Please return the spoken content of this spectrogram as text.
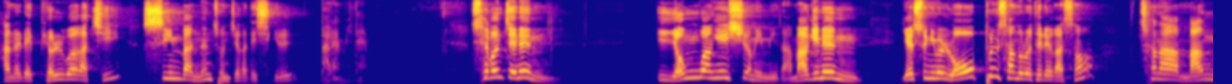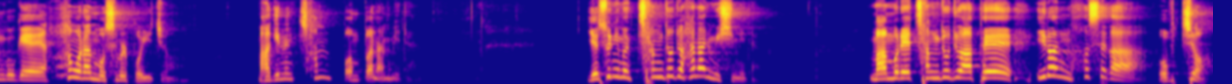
하늘의 별과 같이 쓰임 받는 존재가 되시길 바랍니다. 세 번째는 이 영광의 시험입니다. 마귀는 예수님을 높은 산으로 데려가서 천하 만국의 황홀한 모습을 보이죠. 마귀는 참 뻔뻔합니다. 예수님은 창조주 하나님이십니다. 만물의 창조주 앞에 이런 허세가 없죠.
